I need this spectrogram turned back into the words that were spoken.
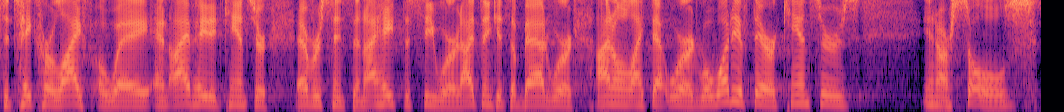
to take her life away. And I've hated cancer ever since then. I hate the C word. I think it's a bad word. I don't like that word. Well, what if there are cancers in our souls?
